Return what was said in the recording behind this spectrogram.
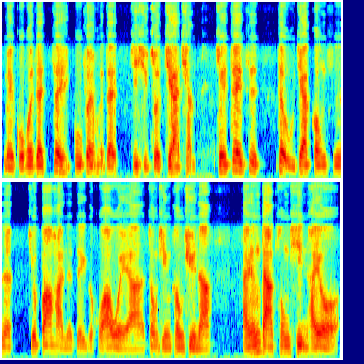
美国会在这一部分会再继续做加强。所以这一次这五家公司呢，就包含了这个华为啊、中兴通讯啊、海能达通信，还有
